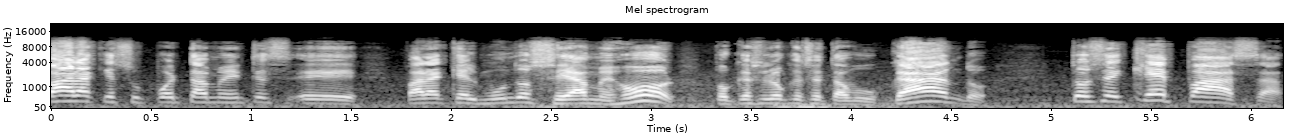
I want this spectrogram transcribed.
para que supuestamente, eh, para que el mundo sea mejor, porque eso es lo que se está buscando. Entonces, ¿qué pasa?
